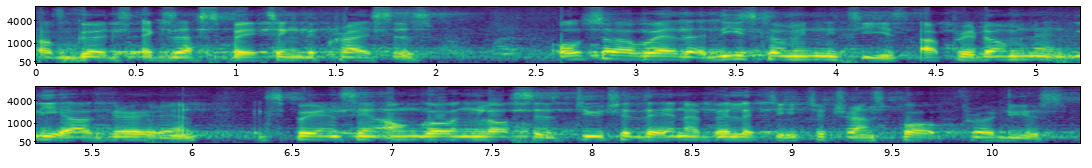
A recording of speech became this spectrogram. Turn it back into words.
of goods exacerbating the crisis. Also aware that these communities are predominantly agrarian experiencing ongoing losses due to the inability to transport produce,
